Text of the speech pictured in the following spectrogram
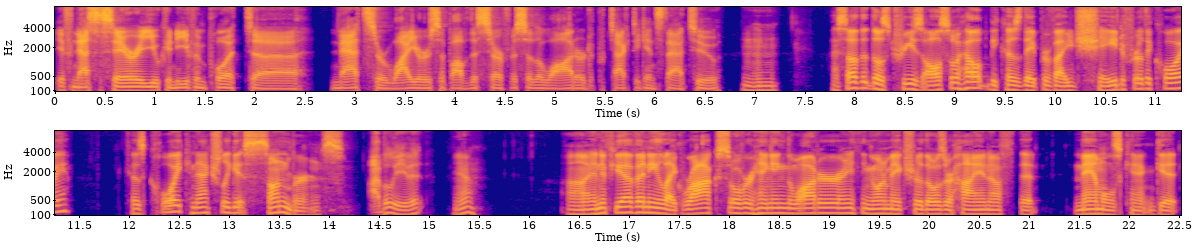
If necessary, you can even put uh, nets or wires above the surface of the water to protect against that too. hmm I saw that those trees also help because they provide shade for the koi, because koi can actually get sunburns. I believe it. Yeah. Uh, and if you have any like rocks overhanging the water or anything, you want to make sure those are high enough that mammals can't get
